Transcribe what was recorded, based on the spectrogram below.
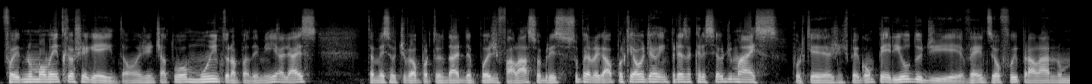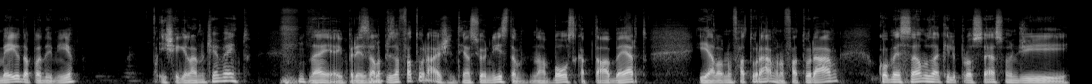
foi no momento que eu cheguei. Então, a gente atuou muito na pandemia. Aliás, também, se eu tiver a oportunidade depois de falar sobre isso, super legal, porque é onde a empresa cresceu demais. Porque a gente pegou um período de eventos, eu fui para lá no meio da pandemia e cheguei lá não tinha evento. né? E a empresa ela precisa faturar, a gente tem acionista na bolsa, capital aberto, e ela não faturava, não faturava. Começamos aquele processo onde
